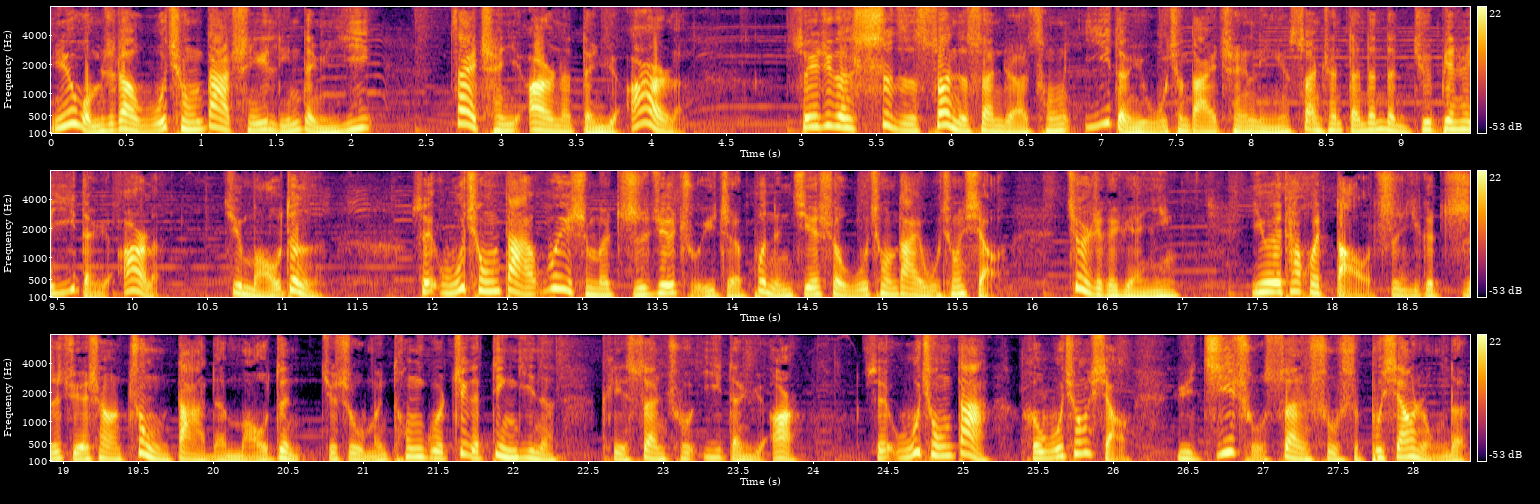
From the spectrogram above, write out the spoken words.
因为我们知道无穷大乘以零等于一，再乘以二呢等于二了。所以这个式子算着算着，从一等于无穷大于乘以零算成等等等，就变成一等于二了，就矛盾了。所以无穷大为什么直觉主义者不能接受无穷大与无穷小，就是这个原因，因为它会导致一个直觉上重大的矛盾，就是我们通过这个定义呢，可以算出一等于二。所以无穷大和无穷小与基础算术是不相容的，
